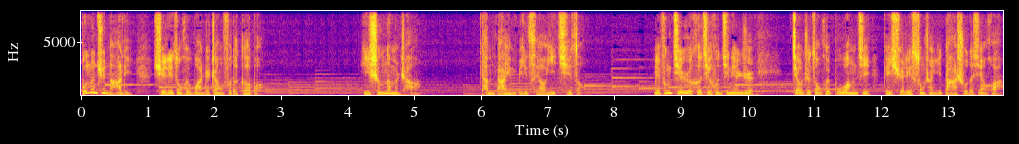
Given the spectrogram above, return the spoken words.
不论去哪里，雪莉总会挽着丈夫的胳膊。一生那么长，他们答应彼此要一起走。每逢节日和结婚纪念日，乔治总会不忘记给雪莉送上一大束的鲜花。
